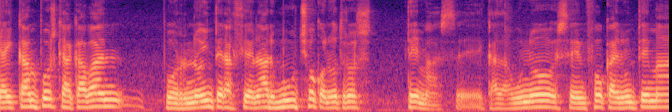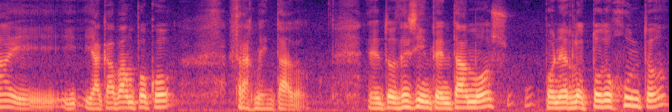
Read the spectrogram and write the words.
hay campos que acaban por no interaccionar mucho con otros temas, eh, cada uno se enfoca en un tema y, acaba un poco fragmentado. Entonces intentamos ponerlo todo junto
